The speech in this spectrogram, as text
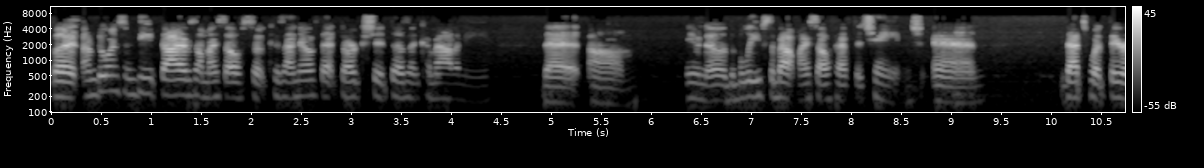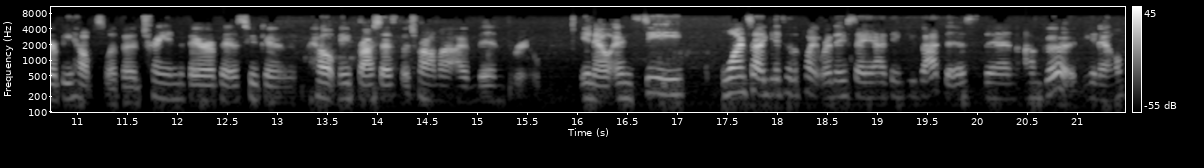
But I'm doing some deep dives on myself so because I know if that dark shit doesn't come out of me, that um, you know the beliefs about myself have to change, and that's what therapy helps with a trained therapist who can help me process the trauma I've been through, you know, and see once I get to the point where they say, I think you got this, then I'm good, you know.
